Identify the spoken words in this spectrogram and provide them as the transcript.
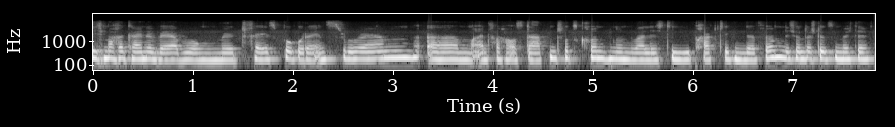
Ich mache keine Werbung mit Facebook oder Instagram, ähm, einfach aus Datenschutzgründen und weil ich die Praktiken der Firmen nicht unterstützen möchte.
